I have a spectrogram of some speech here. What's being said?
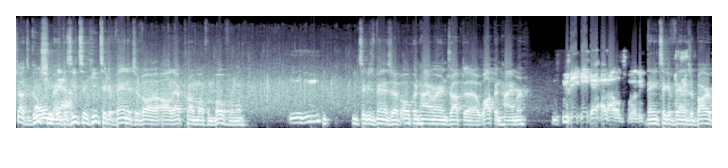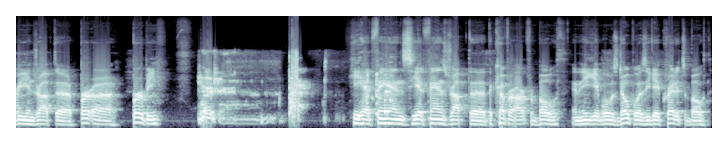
Shout out to Gucci Oh, man because yeah. he took he took advantage of all, all that promo from both of them. Mm-hmm. He took advantage of Oppenheimer and dropped a Wappenheimer. yeah, that was funny. Then he took advantage of Barbie and dropped a Bur- uh, Burby. He had fans. He had fans drop the, the cover art for both, and then he gave, what was dope was he gave credit to both,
